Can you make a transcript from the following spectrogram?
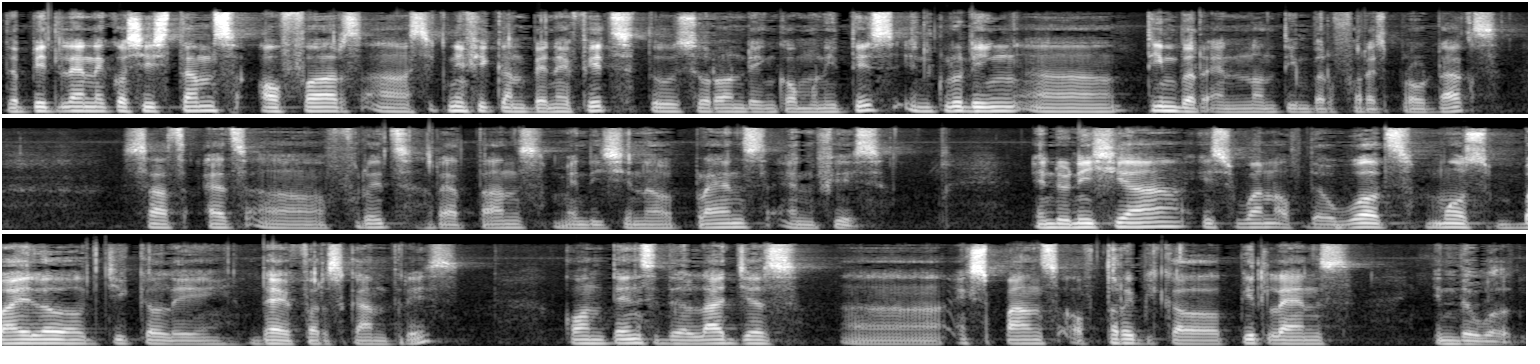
The peatland ecosystems offers uh, significant benefits to surrounding communities, including timber and non-timber forest products, such as fruits, rattans, medicinal plants, and fish. Indonesia is one of the world's most biologically diverse countries, contains the largest uh, expanse of tropical peatlands in the world,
